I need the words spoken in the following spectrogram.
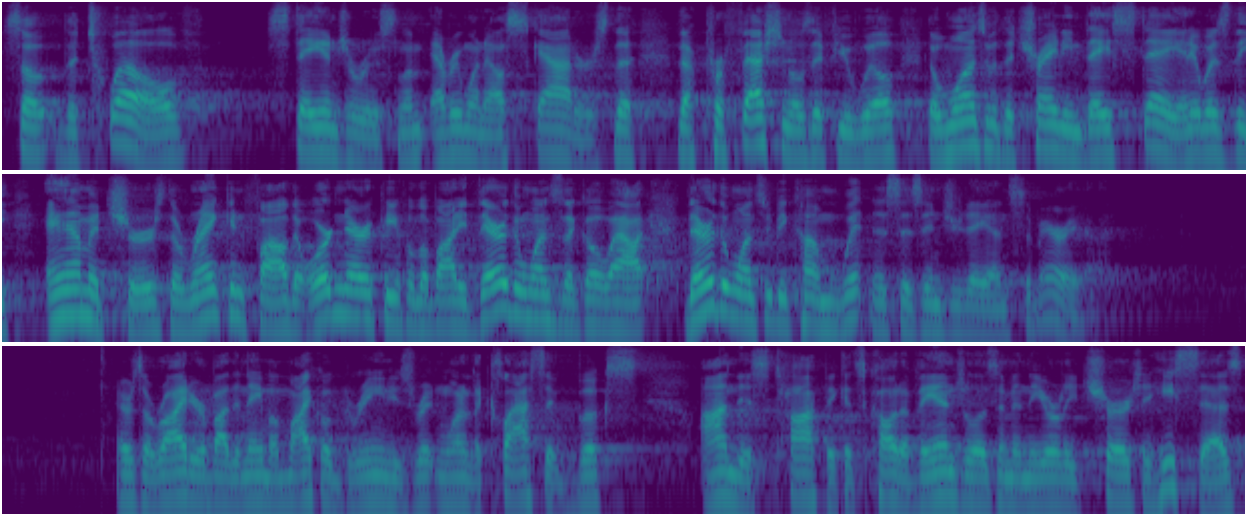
So the 12 stay in Jerusalem, everyone else scatters. The, the professionals, if you will, the ones with the training, they stay. And it was the amateurs, the rank and file, the ordinary people of the body, they're the ones that go out. They're the ones who become witnesses in Judea and Samaria. There's a writer by the name of Michael Green who's written one of the classic books on this topic. It's called Evangelism in the Early Church. And he says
